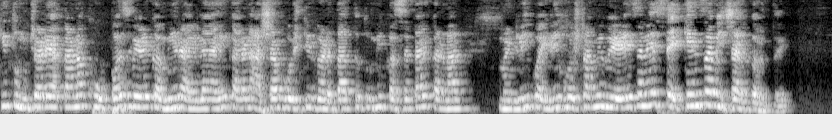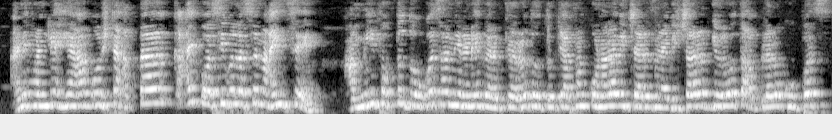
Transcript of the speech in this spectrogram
की तुमच्याकडे आता ना खूपच वेळ कमी राहिला आहे कारण अशा गोष्टी घडतात तर तुम्ही कसं काय करणार? म्हणली पहिली गोष्ट आम्ही वेळेचा नाही सेकंडचा विचार करतोय. आणि म्हणले ह्या गोष्टी आता काय पॉसिबल असं नाहीच आहे. आम्ही फक्त दोघंच हा निर्णय करत होतो की आपण कोणाला विचारच नाही. विचारत गेलो तर आपल्याला खूपच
